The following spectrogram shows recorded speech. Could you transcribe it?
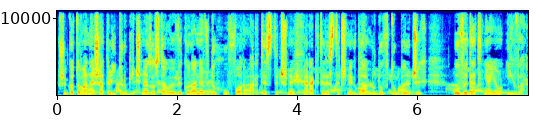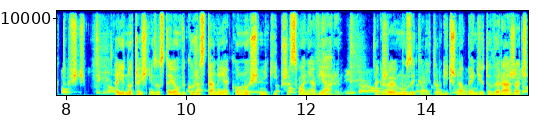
Przygotowane szaty liturgiczne zostały wykonane w duchu form artystycznych charakterystycznych dla ludów tubylczych, uwydatniają ich wartość, a jednocześnie zostają wykorzystane jako nośniki przesłania wiary. Także muzyka liturgiczna będzie to wyrażać.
